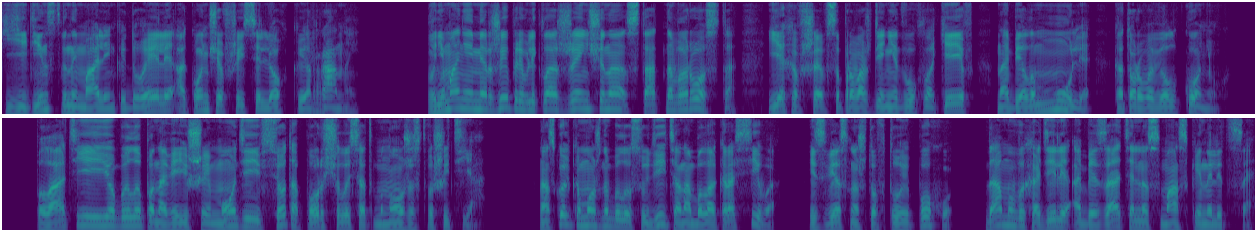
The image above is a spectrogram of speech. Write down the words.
к единственной маленькой дуэли, окончившейся легкой раной. Внимание Мержи привлекла женщина статного роста, ехавшая в сопровождении двух лакеев на белом муле, которого вел конюх. Платье ее было по новейшей моде и все топорщилось от множества шитья. Насколько можно было судить, она была красива, Известно, что в ту эпоху дамы выходили обязательно с маской на лице.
